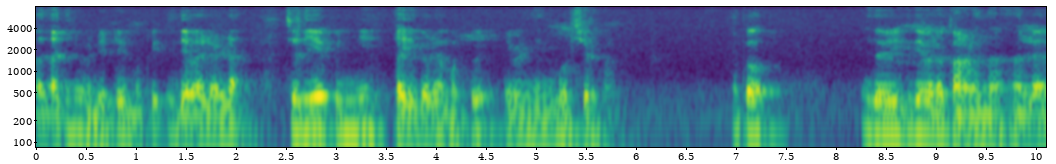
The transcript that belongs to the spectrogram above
അത് അതിന് വേണ്ടിയിട്ട് നമുക്ക് ഇതേപോലെയുള്ള ചെറിയ കുഞ്ഞ് തൈകൾ നമുക്ക് ഇവിടെ നിന്ന് മുറിച്ചെടുക്കാം. അപ്പോൾ ഇത് ഇതേപോലെ കാണുന്ന നല്ല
